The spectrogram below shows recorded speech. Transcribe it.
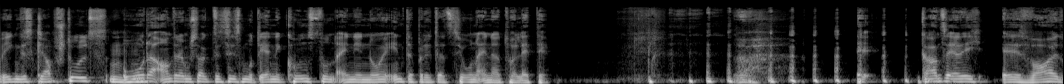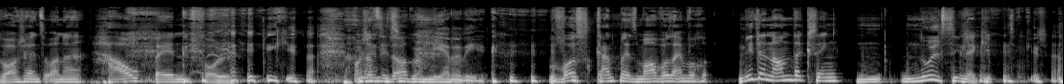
Wegen des Klappstuhls. Oder andere haben gesagt, das ist moderne Kunst und eine neue Interpretation einer Toilette. Äh, Ganz ehrlich, es war halt wahrscheinlich einer haubenvoll. genau. Wahrscheinlich da- sogar mehrere. Was kann man jetzt machen, was einfach miteinander gesehen null Sinn ergibt. genau.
